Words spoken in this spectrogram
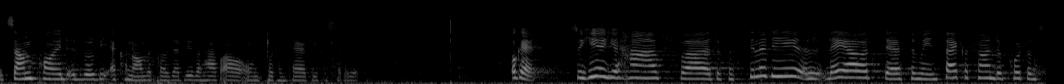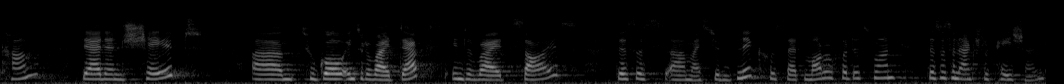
at some point it will be economical that we will have our own proton therapy facility. Okay, so here you have uh, the facility layout. There's the main cyclotron. The protons come. They are then shaped um, to go into the right depth, in the right size. This is uh, my student Nick, who set model for this one. This is an actual patient.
